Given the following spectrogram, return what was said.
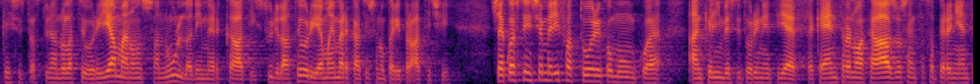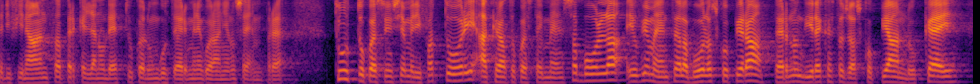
che si sta studiando la teoria ma non sa nulla dei mercati, studia la teoria ma i mercati sono per i pratici. C'è questo insieme di fattori comunque, anche gli investitori in ETF, che entrano a caso senza sapere niente di finanza perché gli hanno detto che a lungo termine guadagnano sempre. Tutto questo insieme di fattori ha creato questa immensa bolla e ovviamente la bolla scoppierà, per non dire che sta già scoppiando, ok?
